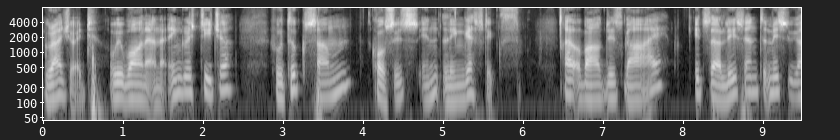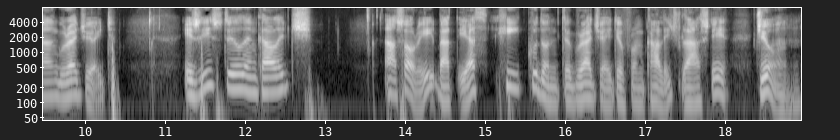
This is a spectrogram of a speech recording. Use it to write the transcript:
Graduate. We want an English teacher who took some courses in linguistics. How about this guy? It's a recent Michigan graduate. Is he still in college? Ah, sorry, but yes, he couldn't graduate from college last year, June.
